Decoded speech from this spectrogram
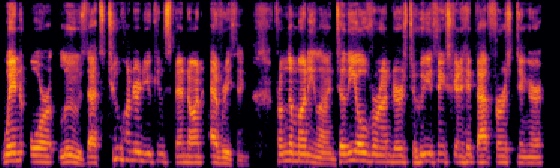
win or lose. That's 200 you can spend on everything from the money line to the over unders to who you think is going to hit that first dinger.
